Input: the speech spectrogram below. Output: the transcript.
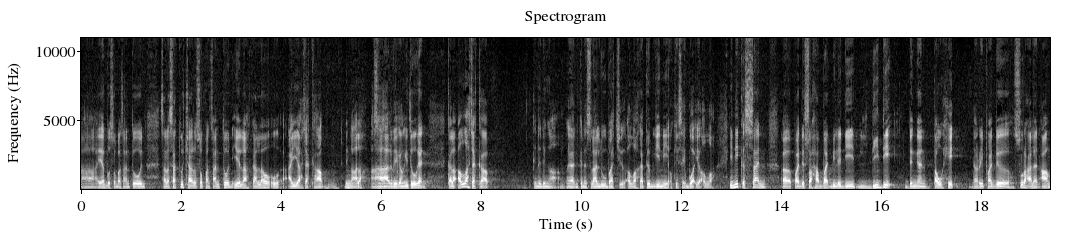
Ha ya bersopan santun. Salah satu cara sopan santun ialah kalau ayah cakap dengarlah. Ha lebih kurang gitu kan? Kalau Allah cakap kena dengar kan? Kena selalu baca. Allah kata begini okey saya buat ya Allah. Ini kesan uh, pada sahabat bila dididik dengan tauhid daripada surah al-an'am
